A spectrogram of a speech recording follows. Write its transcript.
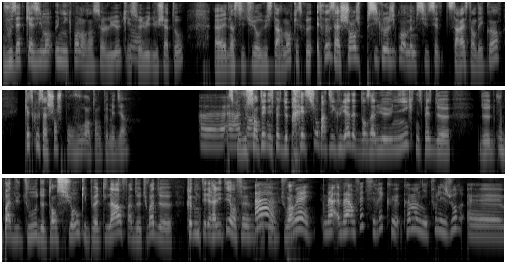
vous êtes quasiment uniquement dans un seul lieu qui est celui du château euh, et de l'Institut Auguste Armand. Est-ce que, est que ça change psychologiquement, même si ça reste un décor Qu'est-ce que ça change pour vous en tant que comédien? Euh, Est-ce que vous sentez une espèce de pression particulière d'être dans un lieu unique, une espèce de, de, ou pas du tout, de tension qui peut être là, enfin de tu vois de comme une télé-réalité en fait, ah, tu vois. Ouais. Bah, bah, en fait, c'est vrai que comme on y est tous les jours, euh,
